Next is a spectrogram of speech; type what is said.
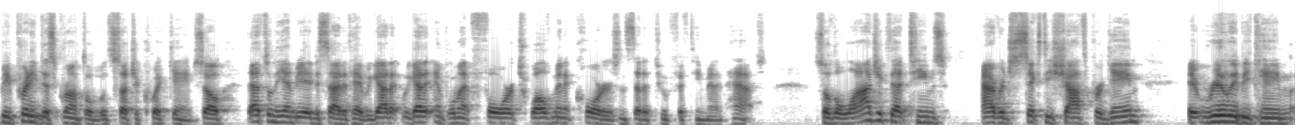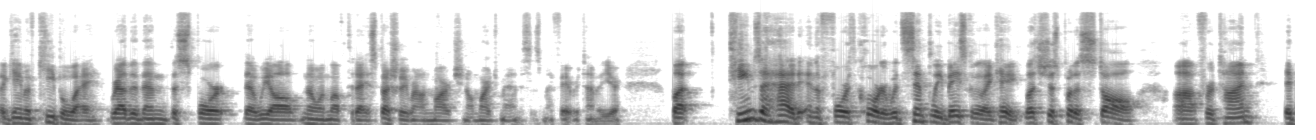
be pretty disgruntled with such a quick game. So that's when the NBA decided, hey, we got to we got to implement four 12-minute quarters instead of two 15-minute halves. So the logic that teams average 60 shots per game, it really became a game of keep away rather than the sport that we all know and love today, especially around March. You know, March Madness is my favorite time of the year. But teams ahead in the fourth quarter would simply basically like, hey, let's just put a stall uh, for time. They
